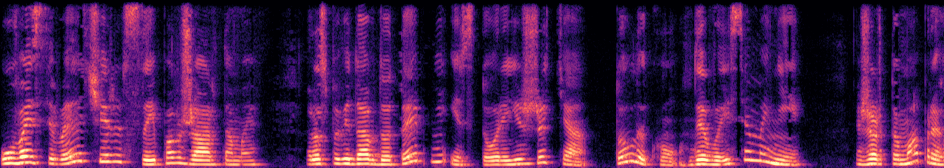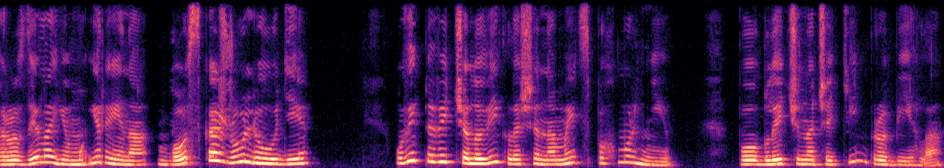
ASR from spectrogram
Увесь вечір сипав жартами, розповідав дотепні історії з життя. Толику, дивися мені. Жартома пригрозила йому Ірина, бо скажу люді. У відповідь чоловік лише на мить спохмурнів, по обличчю наче тінь пробігла.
